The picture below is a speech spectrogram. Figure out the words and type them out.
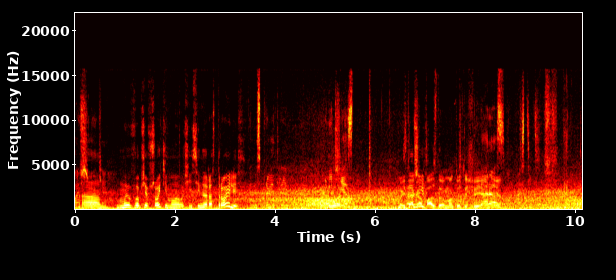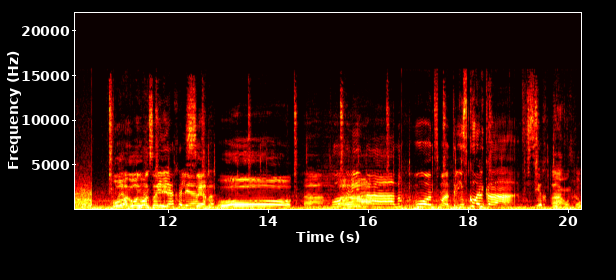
Мы в А, шоке. мы вообще в шоке, мы очень сильно расстроились. Это несправедливо. Вот. Нечестно. Мы и так Скажи- опаздываем, а тут еще и они. раз. Простите. Вон, вон, вон, смотри. приехали. Сцена. О, Плохо видно. Ну, вон, смотри, сколько всех. А, он того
